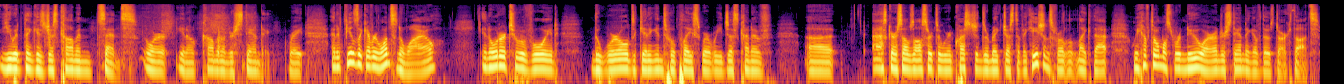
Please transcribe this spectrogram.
you would think is just common sense or, you know, common understanding, right? And it feels like every once in a while, in order to avoid the world getting into a place where we just kind of uh, ask ourselves all sorts of weird questions or make justifications for like that, we have to almost renew our understanding of those dark thoughts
